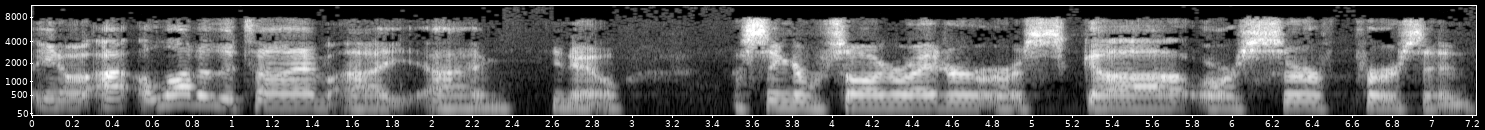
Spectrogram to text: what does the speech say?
you know, I, a lot of the time I, I'm, you know, a singer songwriter or a ska or a surf person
